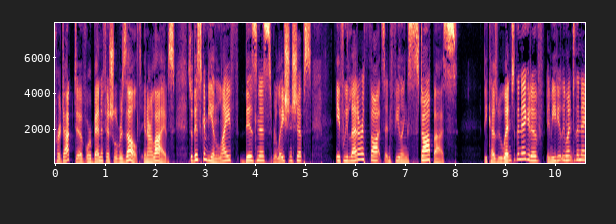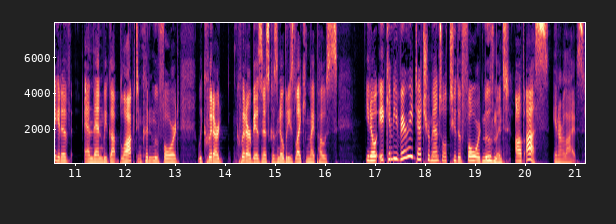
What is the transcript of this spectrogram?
productive or beneficial result in our lives. So, this can be in life, business, relationships. If we let our thoughts and feelings stop us because we went to the negative, immediately went to the negative, and then we got blocked and couldn't move forward, we quit our quit our business because nobody's liking my posts. You know, it can be very detrimental to the forward movement of us in our lives.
